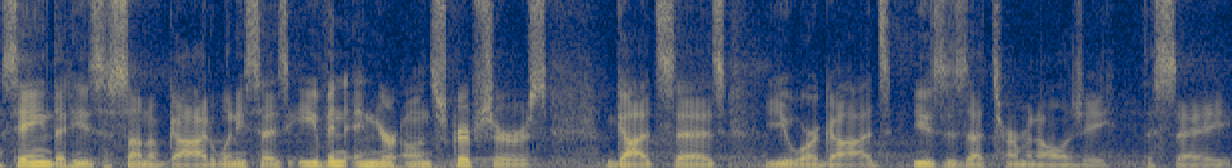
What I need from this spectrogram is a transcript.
Saying that he's the Son of God, when he says, even in your own scriptures, God says, you are gods, uses that terminology to say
